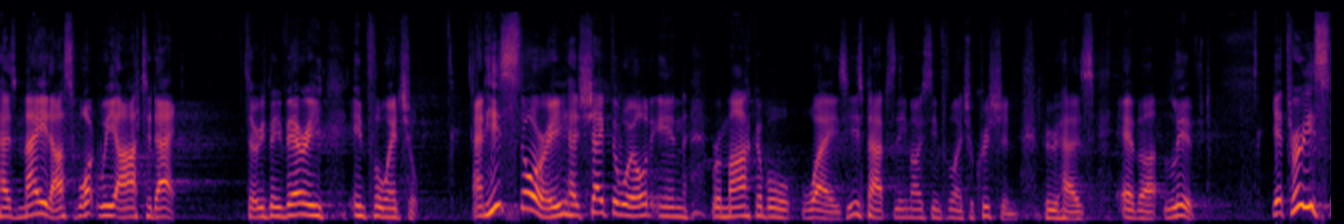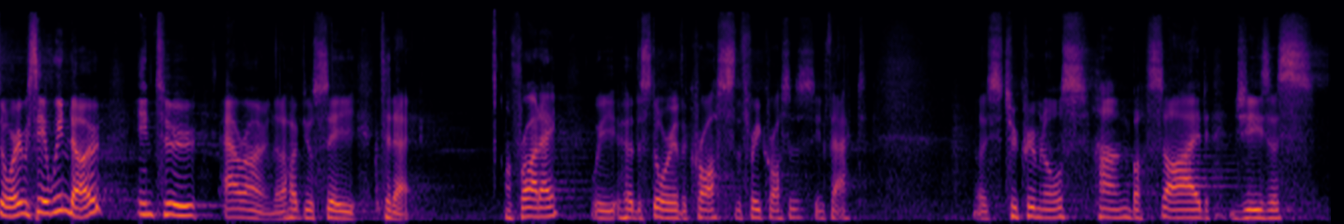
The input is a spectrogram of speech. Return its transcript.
has made us what we are today. So he's been very influential. And his story has shaped the world in remarkable ways. He is perhaps the most influential Christian who has ever lived. Yet through his story, we see a window into our own that I hope you'll see today. On Friday, we heard the story of the cross, the three crosses, in fact. Those two criminals hung beside Jesus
